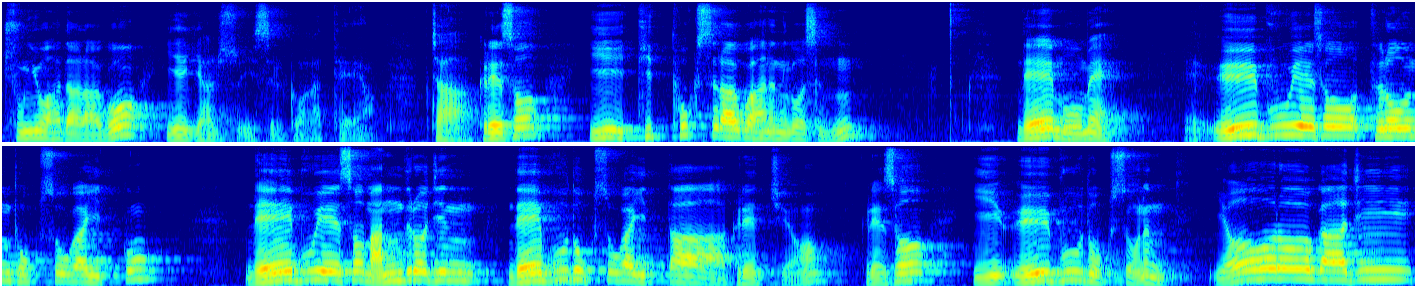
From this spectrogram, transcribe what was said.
중요하다라고 얘기할 수 있을 것 같아요. 자, 그래서 이 디톡스라고 하는 것은 내 몸에 외부에서 들어온 독소가 있고 내부에서 만들어진 내부 독소가 있다 그랬죠. 그래서 이 외부 독소는 여러 가지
